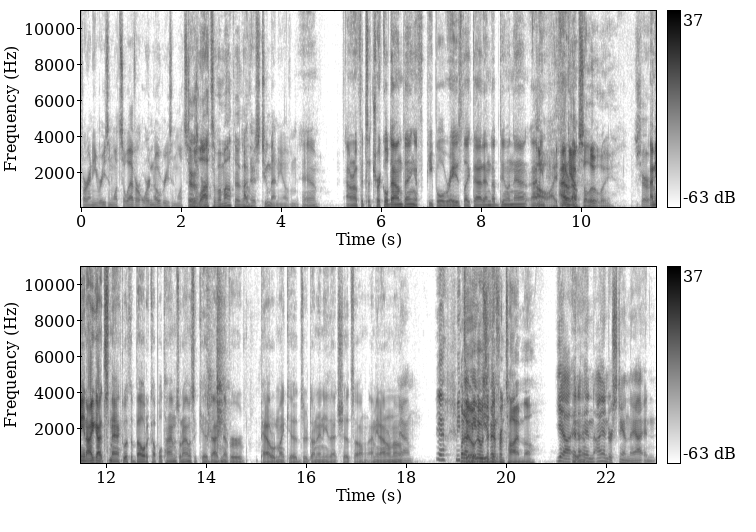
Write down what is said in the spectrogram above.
for any reason whatsoever or no reason whatsoever. There's lots of them out there, though. Uh, there's too many of them. Yeah. I don't know if it's a trickle down thing, if people raised like that end up doing that. I mean, oh, I think don't absolutely. Sure. I mean, I got smacked with a belt a couple times when I was a kid. I've never paddled my kids or done any of that shit. So, I mean, I don't know. Yeah. yeah, me But too. I mean, it was even- a different time, though. Yeah, and Yeah. and I understand that, and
